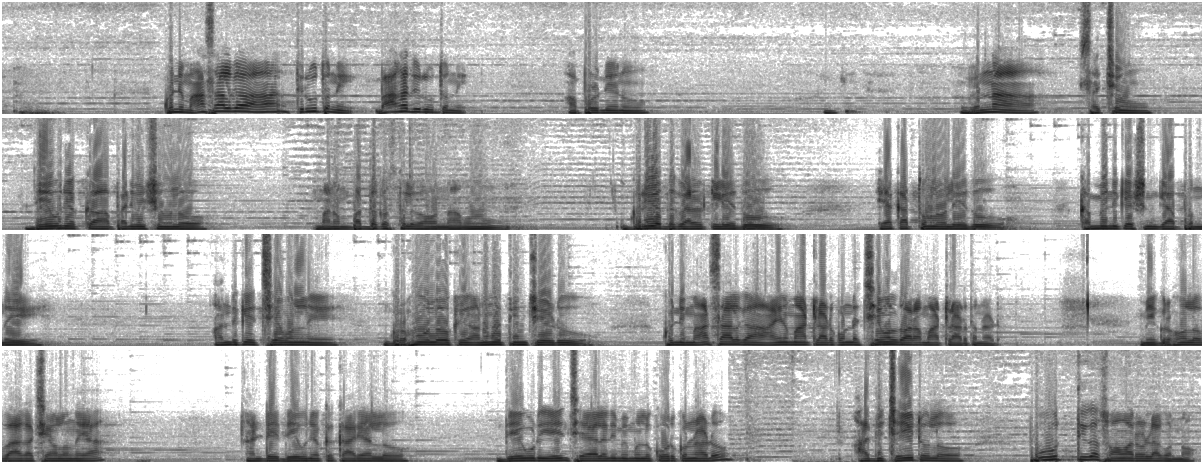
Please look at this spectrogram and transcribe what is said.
కొన్ని మాసాలుగా తిరుగుతున్నాయి బాగా తిరుగుతున్నాయి. అప్పుడు నేను విన్న సత్యం దేవుని యొక్క పని విషయంలో మనం బద్ధకస్తులుగా ఉన్నాము. గురి వద్దకు వెళ్ళట్లేదు. ఏకత్వంలో లేదు. కమ్యూనికేషన్ గ్యాప్ ఉంది. అందుకే చీమల్ని గృహంలోకి అనుమతించేడు. కొన్ని మాసాలుగా ఆయన మాట్లాడకుండా చీమల ద్వారా మాట్లాడుతున్నాడు. మీ గృహంలో బాగా చీమలు ఉన్నాయా? అంటే దేవుని యొక్క కార్యాల్లో దేవుడు ఏం చేయాలని మిమ్మల్ని కోరుకున్నాడో అది చేయటంలో పూర్తిగా సోమవారంలాగా ఉన్నాం.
